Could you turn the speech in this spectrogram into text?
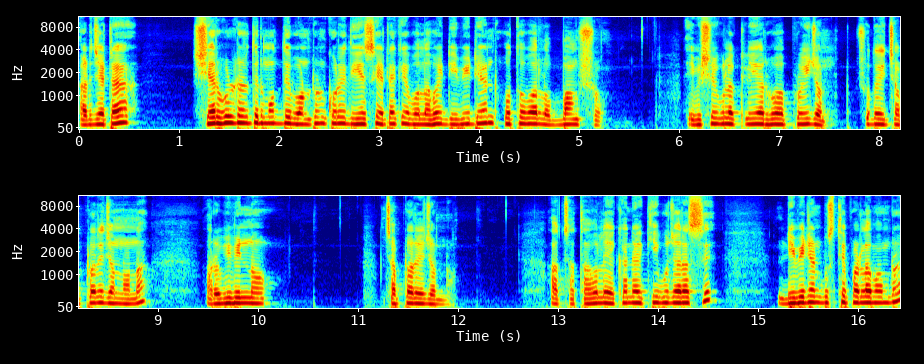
আর যেটা শেয়ার হোল্ডারদের মধ্যে বন্টন করে দিয়েছে, এটাকে বলা হয় ডিভিডেন্ড অথবা লভ্যাংশ। এই বিষয়গুলো ক্লিয়ার হওয়া প্রয়োজন, শুধু এই চ্যাপ্টারের জন্য না, আরও বিভিন্ন চ্যাপ্টারের জন্য। আচ্ছা তাহলে এখানে আর কি বোঝার আছে? ডিভিডেন্ড বুঝতে পারলাম আমরা?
